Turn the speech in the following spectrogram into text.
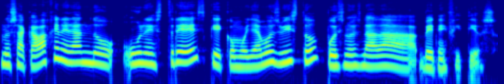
nos acaba generando un estrés que, como ya hemos visto, pues no es nada beneficioso.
